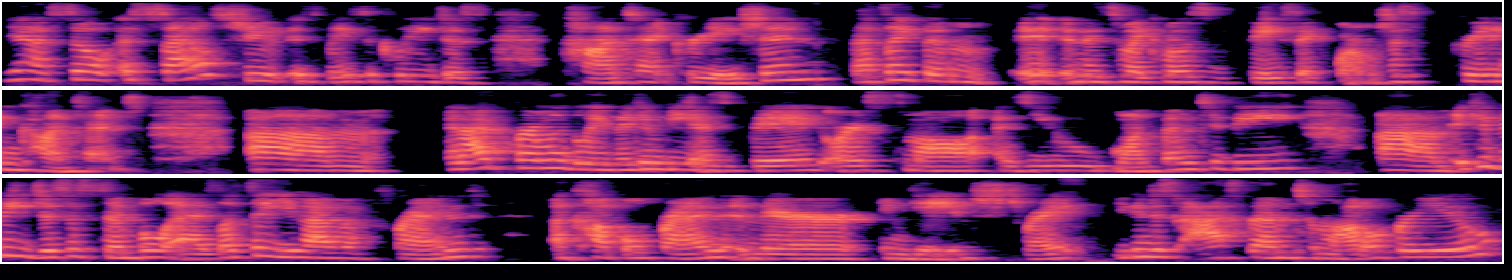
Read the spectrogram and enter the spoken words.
Yeah, so a styled shoot is basically just content creation. That's like the it, and it's like most basic form, just creating content. Um, and I firmly believe they can be as big or as small as you want them to be. Um, it could be just as simple as let's say you have a friend, a couple friend, and they're engaged, right? You can just ask them to model for you,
